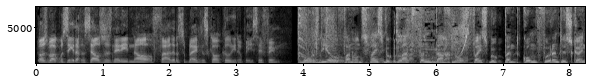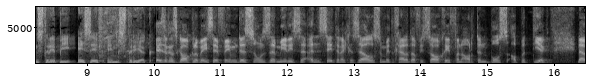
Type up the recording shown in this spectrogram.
Ons maak musiek dat gesels is net nie na verder so bly geskakel hier op SFM. Word deel van ons Facebookblad vandag nog facebook.com vorentoe skuinstreepie sfm streek. Is geskakel op SFM dis ons mediese inset en ek gesels met Gerda Visagie van Hartenbos Apteek. Nou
